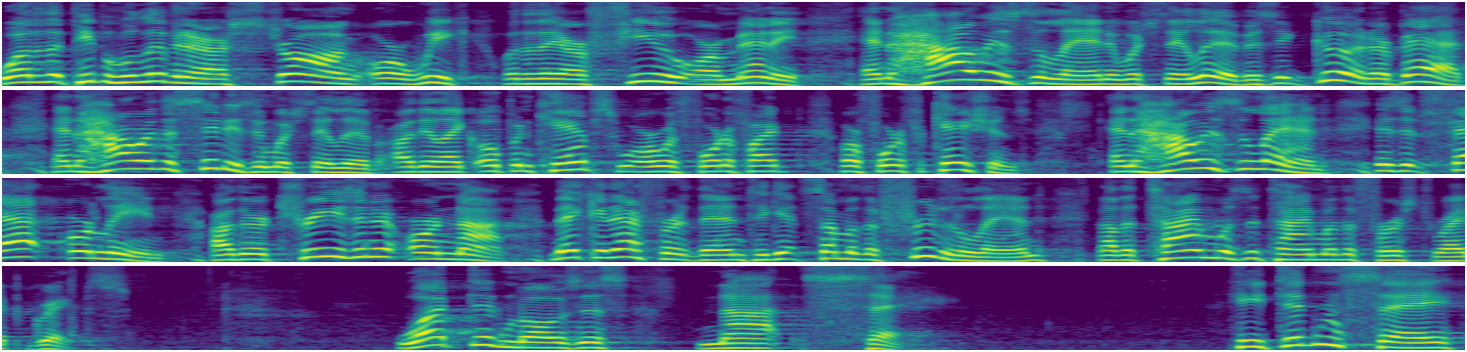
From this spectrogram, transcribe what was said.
Whether the people who live in it are strong or weak, whether they are few or many, and how is the land in which they live? Is it good or bad? And how are the cities in which they live? Are they like open camps or with fortified or fortifications? And how is the land? Is it fat or lean? Are there trees in it or not? Make an effort then to get some of the fruit of the land. Now, the time was the time of the first ripe grapes. What did Moses not say? He didn't say,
